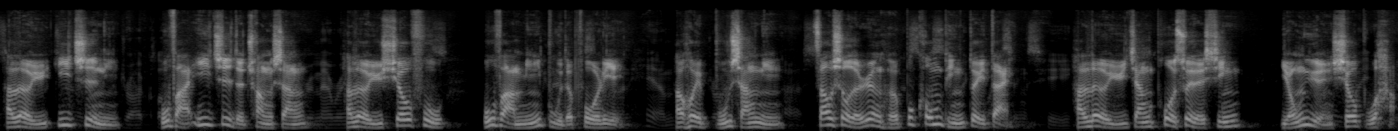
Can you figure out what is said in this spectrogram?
他乐于医治你无法医治的创伤，他乐于修复无法弥补的破裂，他会补偿你遭受的任何不公平对待，他乐于将破碎的心。”永远修补好。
